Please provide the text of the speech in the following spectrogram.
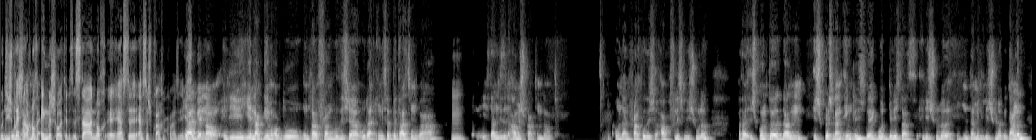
und die und sprechen auch noch Englisch heute. Das ist da noch äh, erste, erste Sprache quasi. Ja, genau. In die, je nachdem, ob du unter französischer oder englischer Besatzung war, hm. ich dann diesen Armensprachen dort und dann Französisch auch Pflicht in die Schule. Das heißt, ich konnte dann, ich spreche dann Englisch, sehr gut bin ich das in die Schule, damit in die Schule gegangen.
